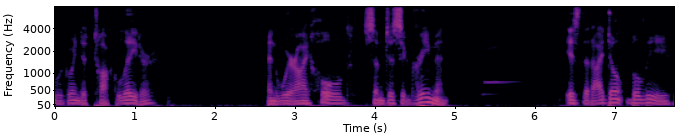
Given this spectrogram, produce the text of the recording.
we're going to talk later, and where I hold some disagreement, is that I don't believe,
